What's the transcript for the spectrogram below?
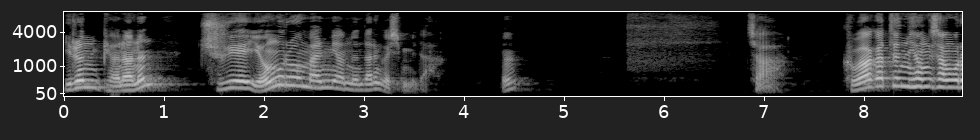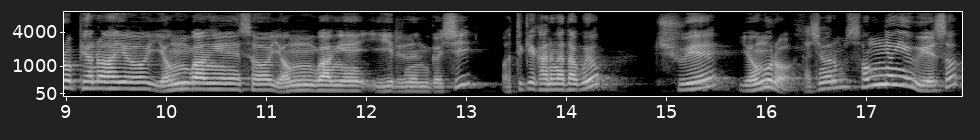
이런 변화는 주의 영으로 말미암는다는 것입니다. 자, 그와 같은 형상으로 변화하여 영광에서 영광에 이르는 것이 어떻게 가능하다고요? 주의 영으로 다시 말하면 성령에 의해서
